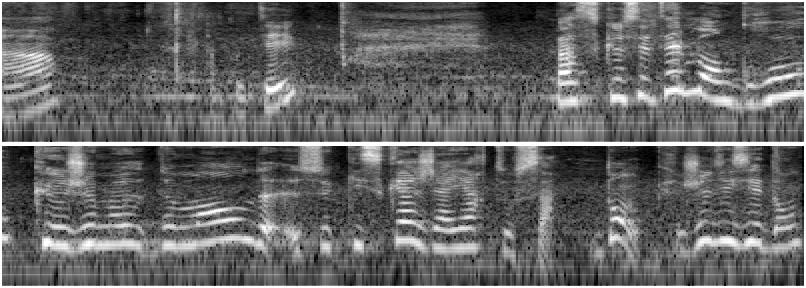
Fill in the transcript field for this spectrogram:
hein, à côté. Parce que c'est tellement gros que je me demande ce qui se cache derrière tout ça. Donc, je disais donc,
